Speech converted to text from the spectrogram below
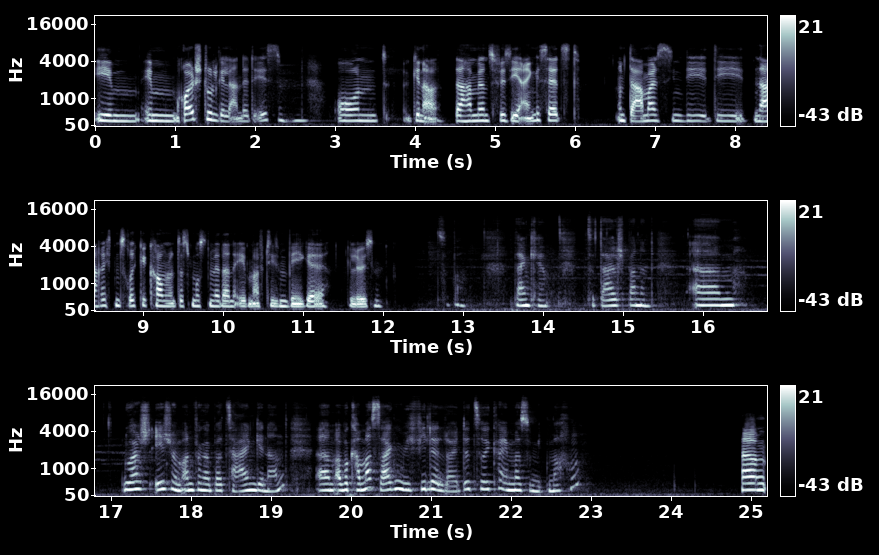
im, im Rollstuhl gelandet ist. Mhm. Und genau, da haben wir uns für sie eingesetzt. Und damals sind die, die Nachrichten zurückgekommen und das mussten wir dann eben auf diesem Wege lösen. Super, danke. Total spannend. Ähm, du hast eh schon am Anfang ein paar Zahlen genannt, ähm, aber kann man sagen, wie viele Leute circa immer so mitmachen? Ähm,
